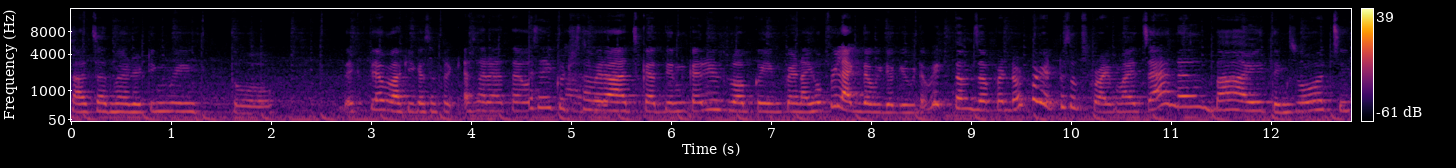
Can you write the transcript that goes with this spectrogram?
साथ साथ में एडिटिंग भी तो देखते हैं बाकी का सफ़र कैसा रहता है। वैसे ही कुछ था मेरा आज का दिन करिए इस ब्लॉग को यहीं I hope you like the video give it a big thumbs up and don't forget to subscribe my channel bye thanks for watching.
